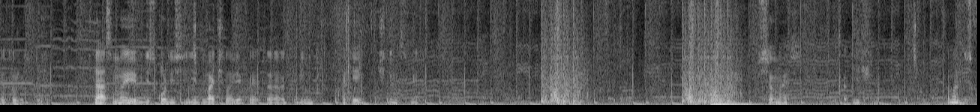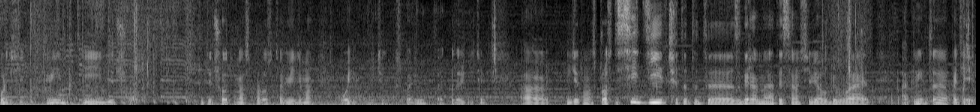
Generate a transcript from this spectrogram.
Я тоже слышу. Да, со мной в Дискорде сидит два человека. Это Квинт. Окей, 14 метров. Все, найс. Отлично. А мой в Дискорде сидит Квинт и Дедшот. Дедшот у нас просто, видимо... Ой, крутилку спалил. Так, подождите. А, Где-то у нас просто сидит, что-то тут э, с гранатой сам себя убивает. А Квинт потеет.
